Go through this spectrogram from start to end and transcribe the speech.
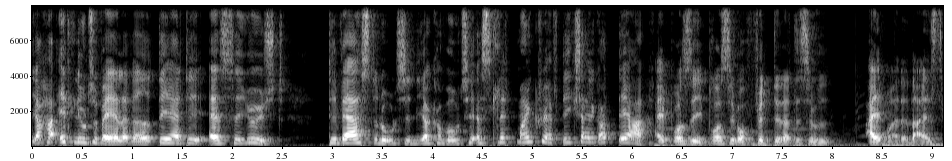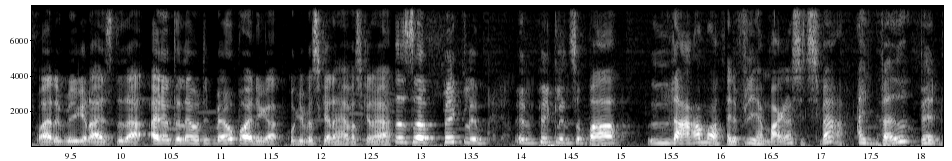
jeg har et liv tilbage allerede. Det her, det er seriøst det værste nogensinde. Jeg kommer til at slette Minecraft. Det er ikke særlig godt, der. her. Ej, prøv at se. Prøv at se, hvor fedt det der det ser ud. Ej, hvor er det nice. Hvor er det mega nice, det der. Ej, det laver de mavebøjninger. Okay, hvad sker der her? Hvad sker der her? Der sidder en piglin. En piglin, som bare larmer. Er det fordi, han mangler sit svær? Ej, hvad? Men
